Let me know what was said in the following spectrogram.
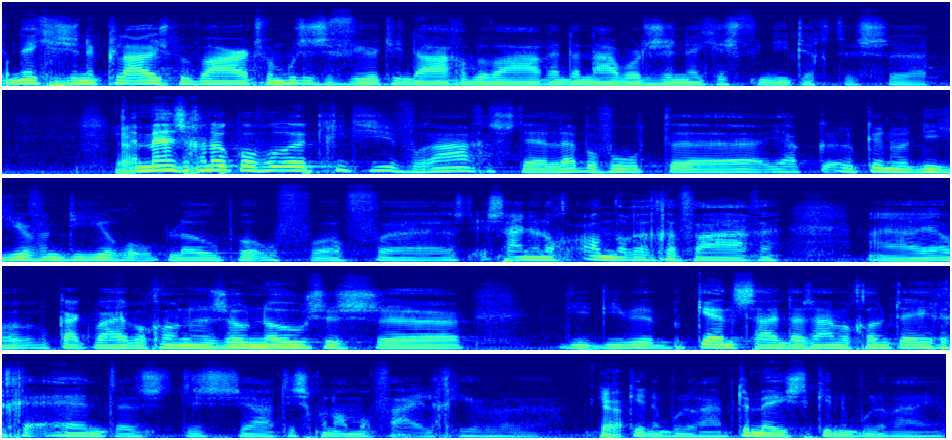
netjes in een kluis bewaard. We moeten ze 14 dagen bewaren en daarna worden ze netjes vernietigd. Dus, Ja. En mensen gaan ook wel kritische vragen stellen. Bijvoorbeeld, ja, kunnen we het niet hier van dieren oplopen? Of, of zijn er nog andere gevaren? Nou ja, kijk, wij hebben gewoon een zoonosis die, die we bekend zijn. Daar zijn we gewoon tegen geënt. En het is, ja, het is gewoon allemaal veilig hier. eh, Ja. Kinderboerderijen, de meeste kinderboerderijen.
